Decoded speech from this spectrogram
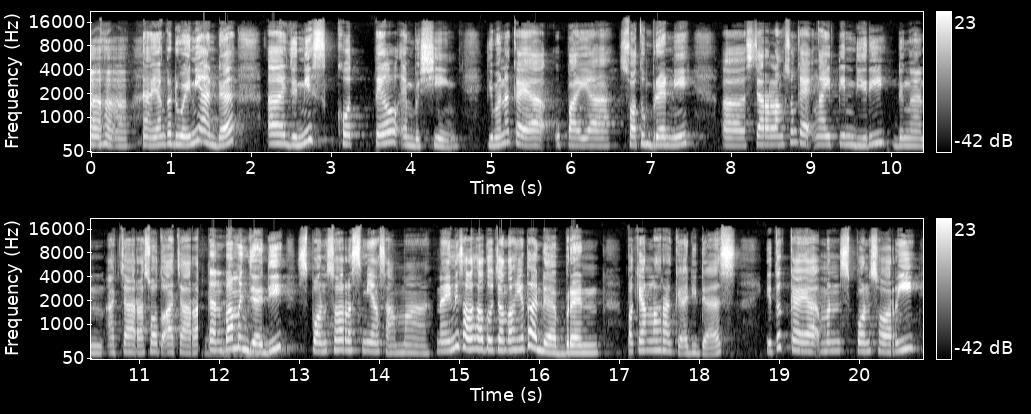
nah, yang kedua ini ada eh, jenis coattail ambushing. Di mana kayak upaya suatu brand nih eh, secara langsung kayak ngaitin diri dengan acara suatu acara tanpa menjadi sponsor resmi yang sama. Nah, ini salah satu contohnya itu ada brand pakaian olahraga Adidas itu kayak mensponsori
